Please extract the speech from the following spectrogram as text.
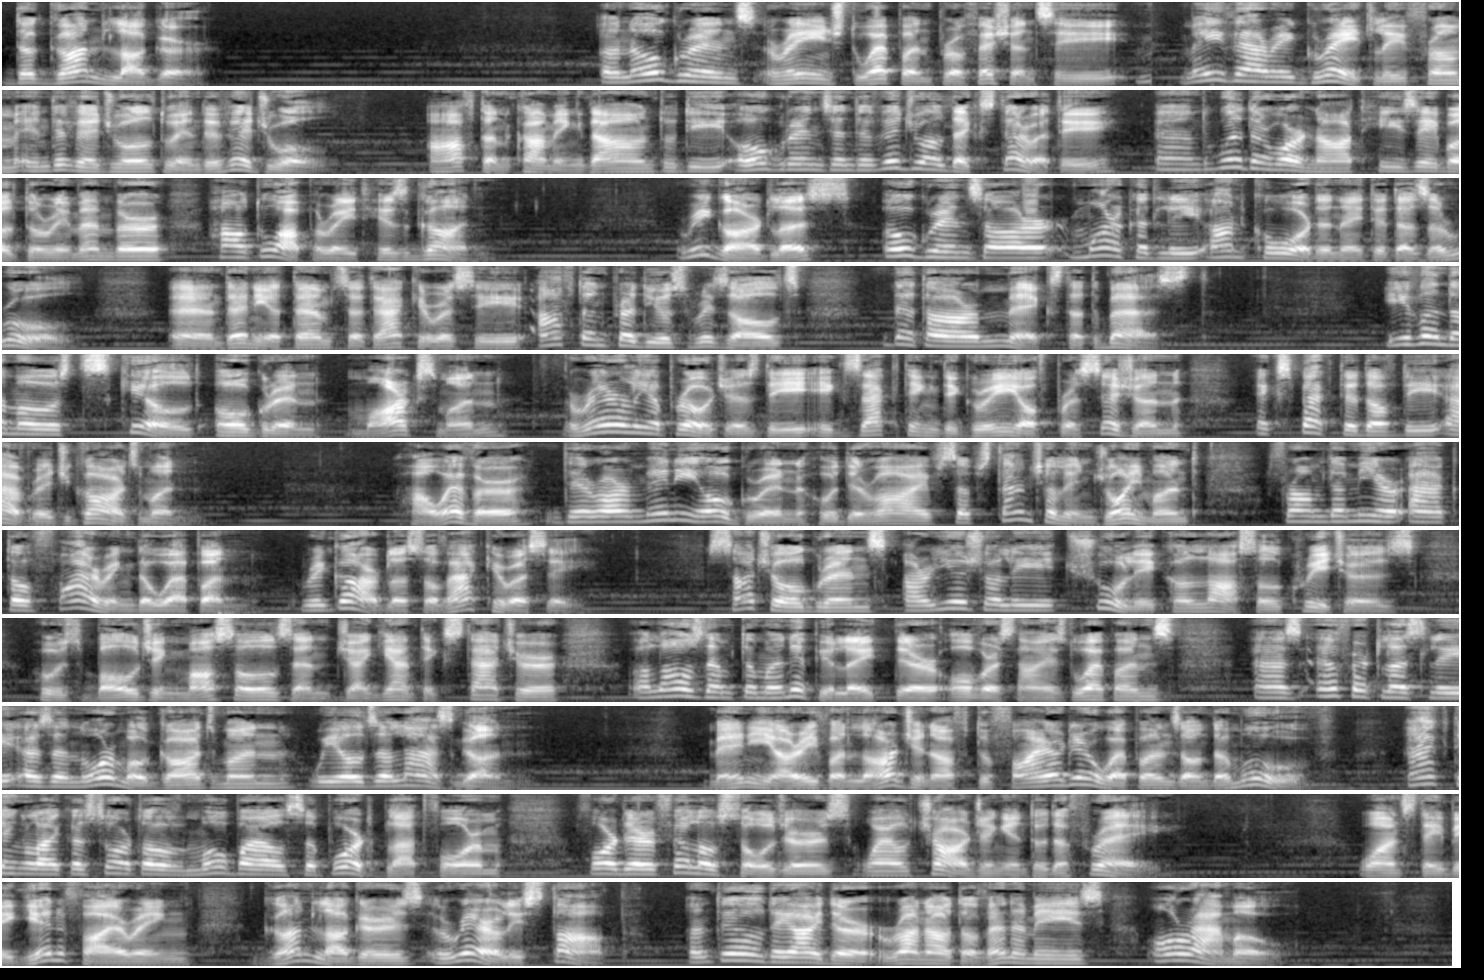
The Gun Gunlugger An Ogryn's ranged weapon proficiency may vary greatly from individual to individual often coming down to the Ogryn's individual dexterity and whether or not he's able to remember how to operate his gun. Regardless, Ogryns are markedly uncoordinated as a rule, and any attempts at accuracy often produce results that are mixed at best. Even the most skilled Ogryn marksman rarely approaches the exacting degree of precision expected of the average guardsman. However, there are many Ogryn who derive substantial enjoyment from the mere act of firing the weapon, regardless of accuracy. Such Ogryns are usually truly colossal creatures, whose bulging muscles and gigantic stature allows them to manipulate their oversized weapons as effortlessly as a normal guardsman wields a lasgun. Many are even large enough to fire their weapons on the move, acting like a sort of mobile support platform for their fellow soldiers while charging into the fray. Once they begin firing, gunluggers rarely stop until they either run out of enemies or ammo.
